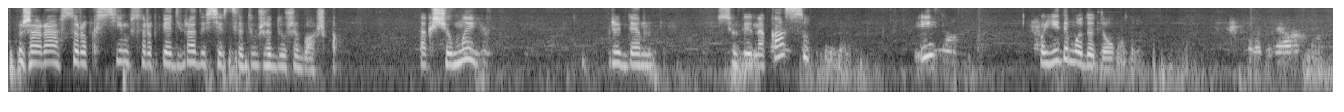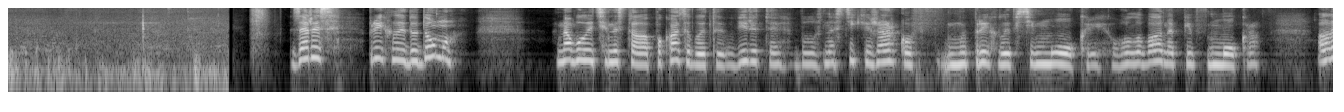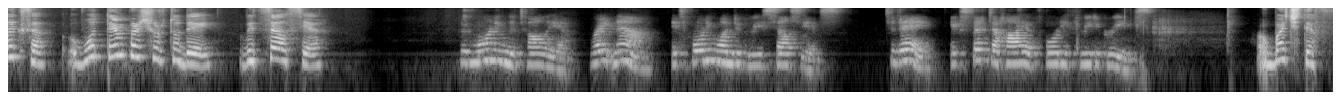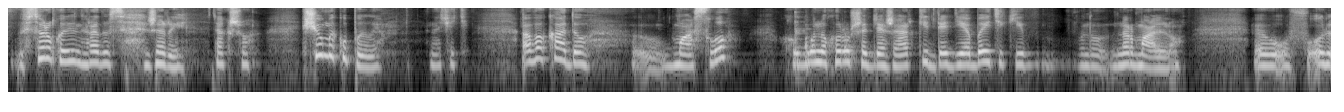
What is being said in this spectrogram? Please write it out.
жара 47-45 градусів це дуже-дуже важко. Так що ми прийдемо сюди на касу і поїдемо додому. Зараз приїхали додому. На вулиці не стала показувати. Вірите, було настільки жарко, ми приїхали всі мокрі, голова напівмокра. Алекса, what temperature today with Celsius? Good morning, Natalia. Right now, it's 41 degrees Celsius. Today, expect a high of 43 degrees. Бачите, 41 градус жари. Так що, що ми купили? Значить, авокадо е, масло. Воно хороше для жарки, для діабетиків воно нормально. Е,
